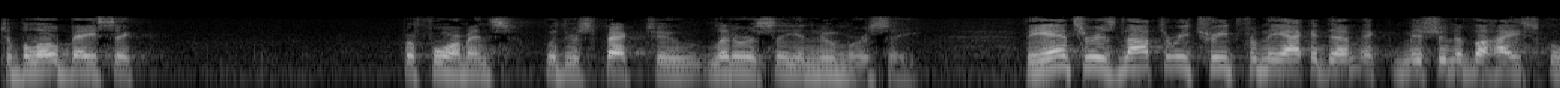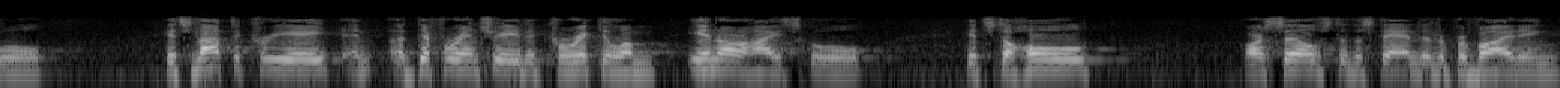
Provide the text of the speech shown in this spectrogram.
to below basic performance with respect to literacy and numeracy. The answer is not to retreat from the academic mission of the high school. It's not to create an, a differentiated curriculum in our high school. It's to hold ourselves to the standard of providing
